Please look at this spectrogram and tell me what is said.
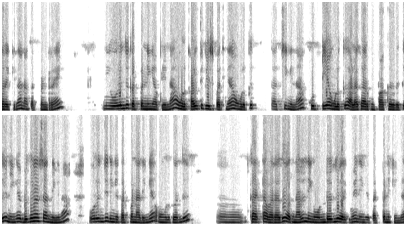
வரைக்கும் தான் நான் கட் பண்ணுறேன் நீங்கள் ஒரு இன்ச்சு கட் பண்ணீங்க அப்படின்னா உங்களுக்கு கழுத்து பீஸ் பார்த்தீங்கன்னா உங்களுக்கு தச்சிங்கன்னா குட்டியாக உங்களுக்கு அழகாக இருக்கும் பார்க்குறதுக்கு நீங்கள் பிகினர்ஸாக இருந்தீங்கன்னா ஒரு நீங்கள் கட் பண்ணாதீங்க. உங்களுக்கு வந்து கரெக்டாக வராது. அதனால நீங்கள் ஒன்றரை வரைக்குமே நீங்கள் கட் பண்ணிக்கோங்க.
